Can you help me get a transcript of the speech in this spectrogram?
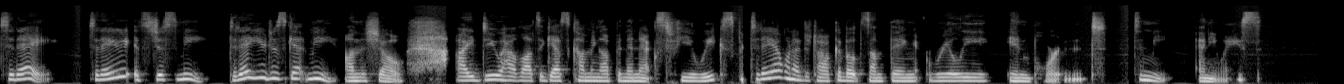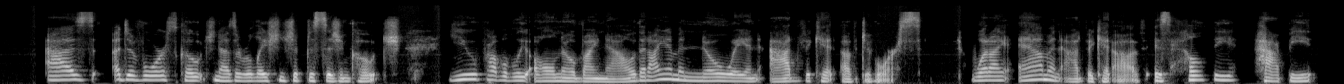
today, today it's just me. Today you just get me on the show. I do have lots of guests coming up in the next few weeks, but today I wanted to talk about something really important to me, anyways. As a divorce coach and as a relationship decision coach, you probably all know by now that I am in no way an advocate of divorce. What I am an advocate of is healthy, happy,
